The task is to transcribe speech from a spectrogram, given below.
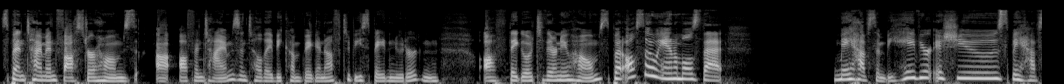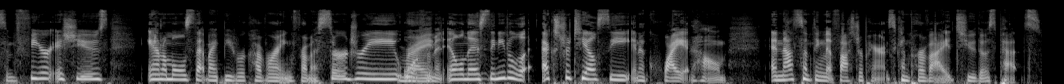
spend time in foster homes uh, oftentimes until they become big enough to be spayed and neutered and off they go to their new homes. But also animals that may have some behavior issues, may have some fear issues, animals that might be recovering from a surgery or Right. from an illness. They need a little extra TLC in a quiet home. And that's something that foster parents can provide to those pets.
